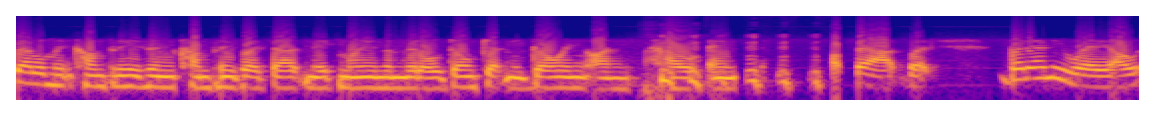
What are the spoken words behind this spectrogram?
Settlement companies and companies like that make money in the middle. Don't get me going on how about that, but but anyway, I'll,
